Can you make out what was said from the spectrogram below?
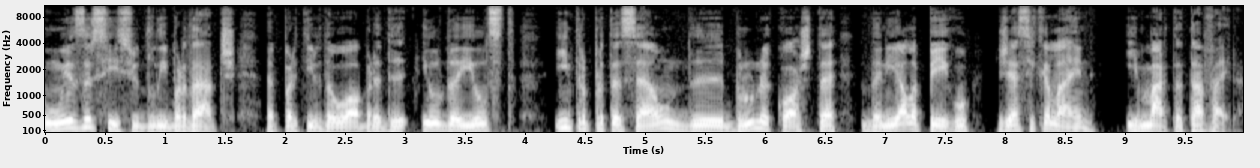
um exercício de liberdades a partir da obra de Hilda Ilst, interpretação de Bruna Costa, Daniela Pego, Jéssica Lane e Marta Taveira.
